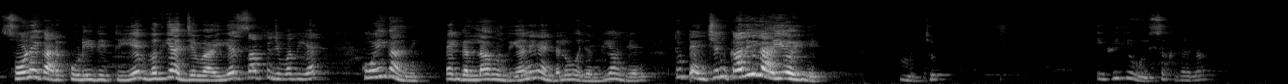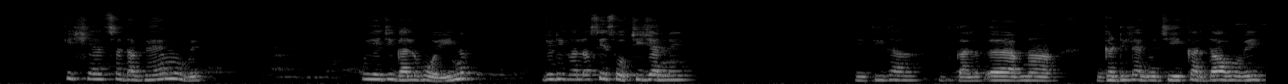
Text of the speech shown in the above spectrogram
ਸੋਹਣੇ ਘਰ ਕੁੜੀ ਦਿੱਤੀ ਏ, ਵਧੀਆ ਜਵਾਈ ਏ, ਸਭ ਕੁਝ ਵਧੀਆ। ਕੋਈ ਗੱਲ ਨਹੀਂ, ਇਹ ਗੱਲਾਂ ਹੁੰਦੀਆਂ ਨੇ ਹੈਂਡਲ ਹੋ ਜਾਂਦੀਆਂ ਹੁੰਦੀਆਂ ਨੇ। ਤੂੰ ਟੈਨਸ਼ਨ ਕਾਹਦੀ ਲਾਈ ਹੋਈ ਏ? ਮੰਜੂ, ਇਹ ਵੀ ਤੇ ਹੋ ਹੀ ਸਕਦਾ ਨਾ ਕਿ ਸ਼ਾਇਦ ਸਾਡਾ ਵਹਿਮ ਹੋਵੇ। ਕੋਈ ਅਜੀ ਗੱਲ ਹੋਈ ਨਾ। ਜਿਹੜੀ ਗੱਲ ਅਸੀਂ ਸੋਚੀ ਜਾਂਦੇ ਰੀਤੀ ਦਾ ਗੱਲ, ਅਹ ਆਪਣਾ ਗੱਡੀ ਲੈਣ ਨੂੰ ਜੀ ਕਰਦਾ ਹੋਵੇ,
